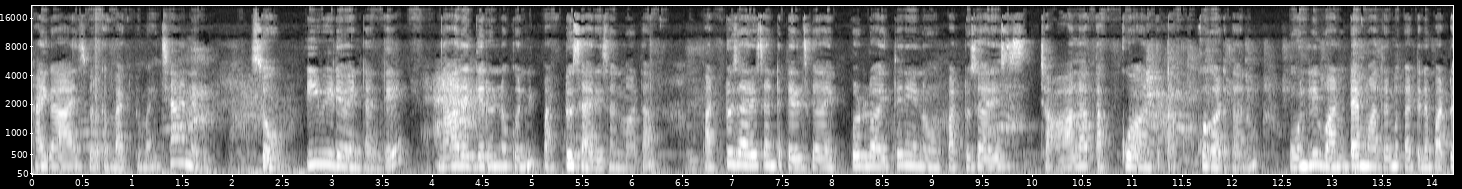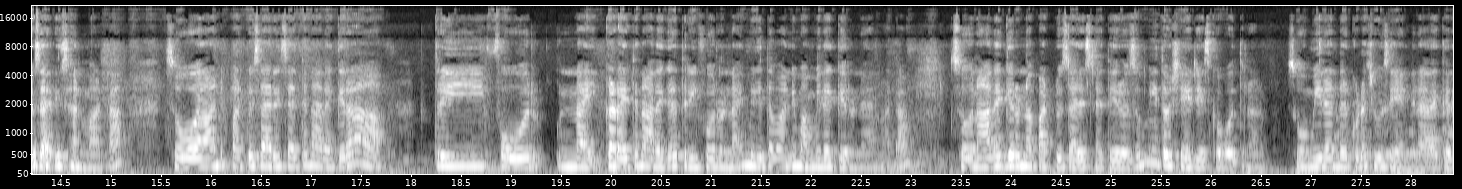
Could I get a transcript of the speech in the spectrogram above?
Hi guys welcome back to my channel so ఈ వీడియో ఏంటంటే నా దగ్గర ఉన్న కొన్ని పట్టు శారీస్ అన్నమాట. పట్టు శారీస్ అంటే తెలుసు కదా ఇప్పుడులో అయితే నేను పట్టు శారీస్ చాలా తక్కువ అంటే తక్కువ కడతాను. ఓన్లీ వన్ టైం మాత్రమే కట్టిన పట్టు శారీస్ అన్నమాట. సో అలాంటి పట్టు శారీస్ అయితే నా దగ్గర త్రీ ఫోర్ ఉన్నాయి. ఇక్కడైతే నా దగ్గర త్రీ ఫోర్ ఉన్నాయి. మిగతావన్నీ మమ్మీ దగ్గర ఉన్నాయి అనమాట సో నా దగ్గర ఉన్న పట్టు శారీస్ అయితే ఈరోజు మీతో షేర్ చేసుకోబోతున్నాను. సో మీరందరూ కూడా చూసేయండి నా దగ్గర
